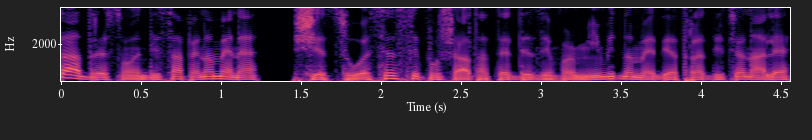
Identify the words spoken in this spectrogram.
të adresohen disa fenomene shqetësuese si fushatat e dezinformimit në mediat tradicionale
